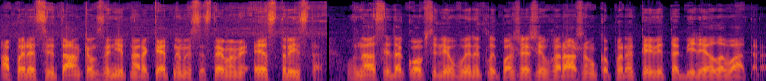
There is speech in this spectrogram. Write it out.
а перед світанком зенітно-ракетними системами С-300. Внаслідок обстрілів виникли пожежі в гаражному кооперативі та біля елеватора.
